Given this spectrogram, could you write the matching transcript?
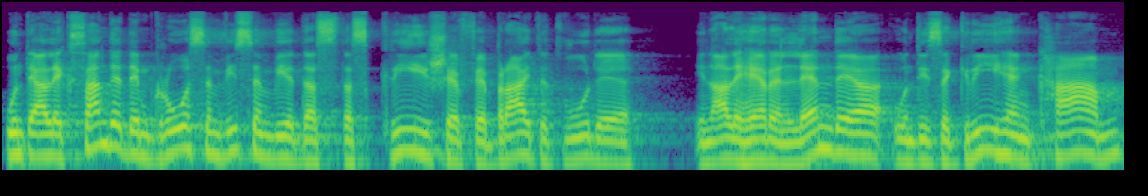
Unter Alexander dem Großen wissen wir, dass das Griechische verbreitet wurde in alle Herren Länder. Und diese Griechen kamen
